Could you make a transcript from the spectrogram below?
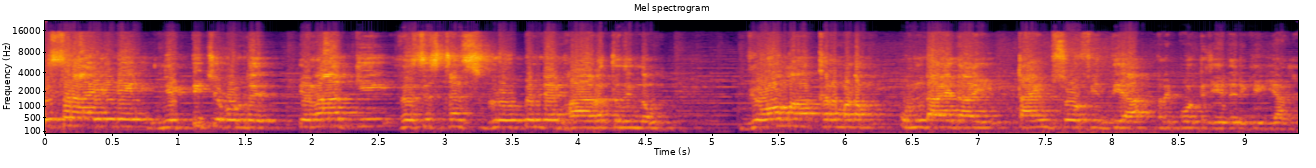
ഇസ്രായേലിനെ ഞെട്ടിച്ചുകൊണ്ട് ഇറാഖി റെസിസ്റ്റൻസ് ഗ്രൂപ്പിന്റെ ഭാഗത്ത് നിന്നും വ്യോമാക്രമണം ഉണ്ടായതായി ടൈംസ് ഓഫ് ഇന്ത്യ റിപ്പോർട്ട് ചെയ്തിരിക്കുകയാണ്.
